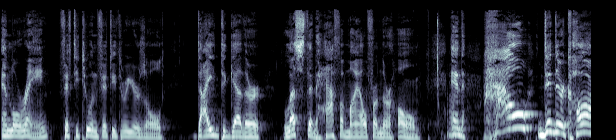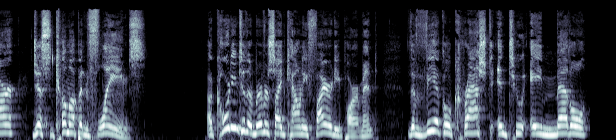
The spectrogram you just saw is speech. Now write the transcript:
and Lorraine, 52 and 53 years old, died together less than half a mile from their home. Oh. And how did their car just come up in flames? According to the Riverside County Fire Department, the vehicle crashed into a metal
